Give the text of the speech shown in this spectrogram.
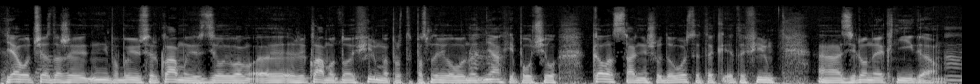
да, Я вот да. сейчас даже не побоюсь рекламы, сделаю вам э, рекламу одного фильма, просто посмотрел его на днях и получил колоссальнейшее удовольствие. Это, это фильм «Зеленая книга». А,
